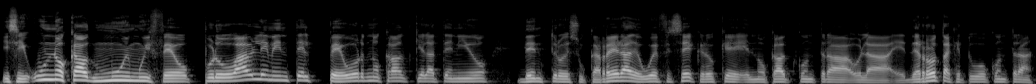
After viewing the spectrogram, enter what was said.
Y sí, un knockout muy muy feo, probablemente el peor knockout que él ha tenido dentro de su carrera de UFC. Creo que el knockout contra, o la eh, derrota que tuvo contra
